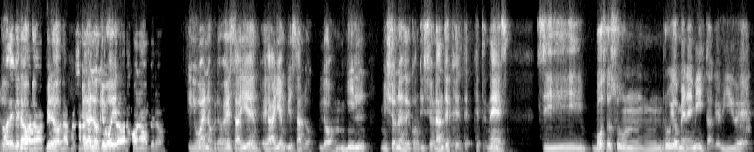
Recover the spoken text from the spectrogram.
Puede que no, ¿no? Pero, una persona que, no tiene trabajo, no, pero. Y bueno, pero ves, ahí, eh, ahí empiezan los, los mil millones de condicionantes que, que tenés. Si vos sos un rubio menemista que vive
